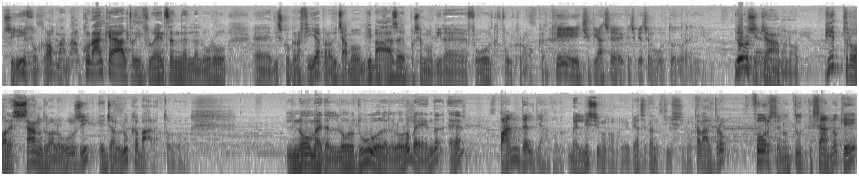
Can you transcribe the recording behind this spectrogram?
Sì, folk rock, ma ancora anche altre influenze nella loro eh, discografia, però diciamo di base possiamo dire folk, folk rock. che ci piace, che ci piace molto, dovrei dire. Loro si chiamano Pietro Alessandro Alosi e Gianluca Bartolo. Il nome del loro duo, della loro band è Pan del diavolo. bellissimo nome, mi piace tantissimo. Tra l'altro Forse non tutti sanno che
